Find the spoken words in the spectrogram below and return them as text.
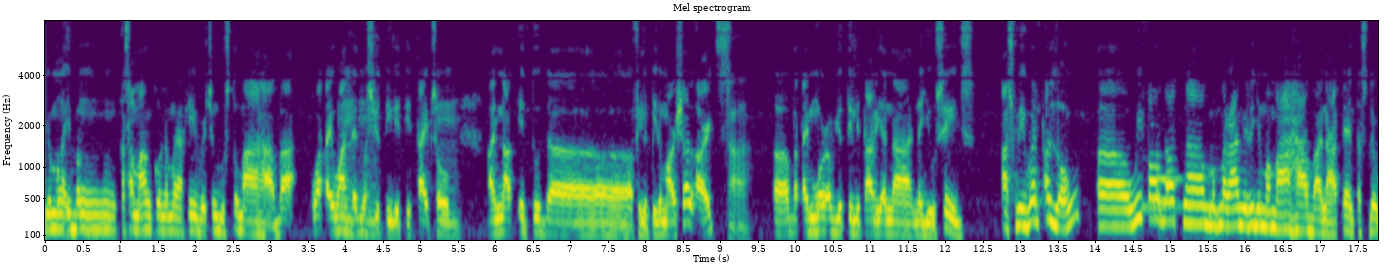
yung mga ibang kasamaan ko ng mga cavers, yung gusto mahahaba. What I wanted mm-hmm. was utility type. So, mm-hmm. I'm not into the Filipino martial arts, uh-huh. uh, but I'm more of utilitarian na, na usage. As we went along, uh, we found out na marami rin yung mamahaba natin. Tapos there,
